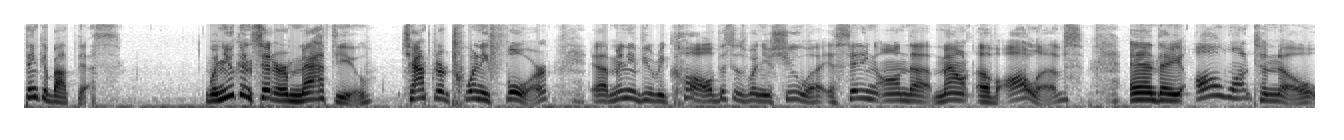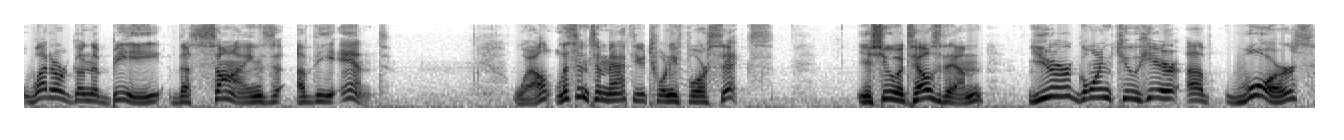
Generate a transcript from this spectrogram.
think about this. When you consider Matthew chapter 24, uh, many of you recall this is when Yeshua is sitting on the Mount of Olives, and they all want to know what are going to be the signs of the end. Well, listen to Matthew 24 6. Yeshua tells them, You're going to hear of wars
